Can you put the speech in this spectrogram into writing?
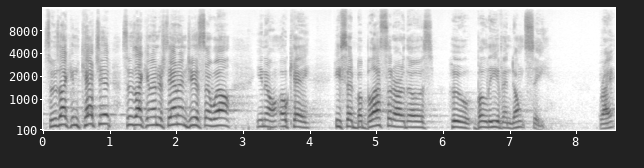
as soon as I can catch it, as soon as I can understand it. And Jesus said, Well, you know, okay. He said, But blessed are those who believe and don't see right?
